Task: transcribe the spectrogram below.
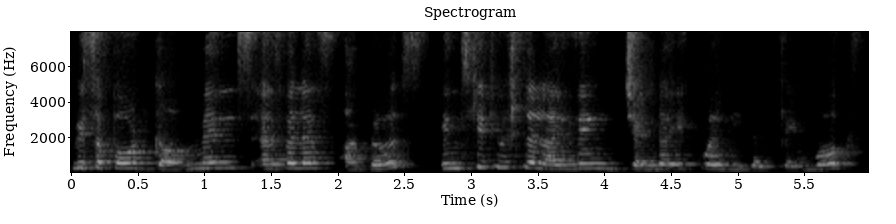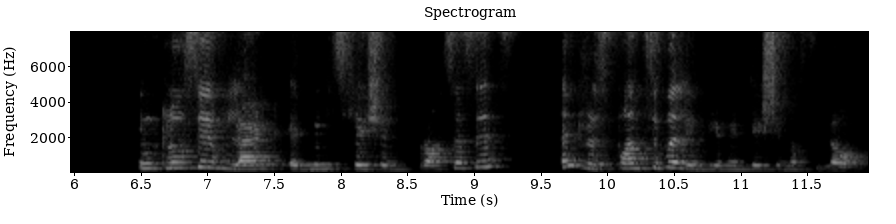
We support governments as well as others, institutionalizing gender equal legal frameworks, inclusive land administration processes, and responsible implementation of law.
